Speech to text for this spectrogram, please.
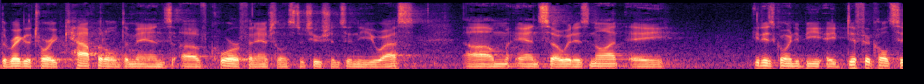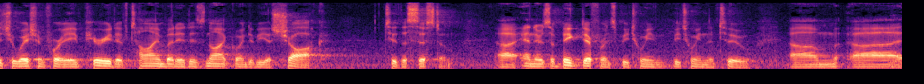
the regulatory capital demands of core financial institutions in the U.S. Um, and so it is not a it is going to be a difficult situation for a period of time, but it is not going to be a shock to the system. Uh, and there's a big difference between, between the two. Um, uh,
